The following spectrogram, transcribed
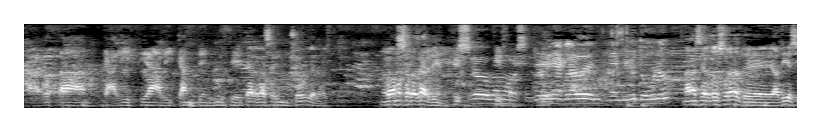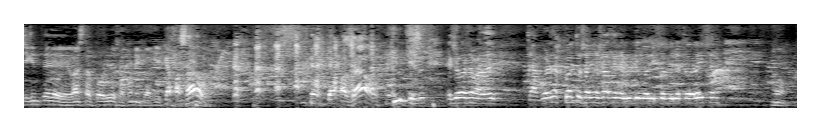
Zaragoza, Galicia, Alicante, Murcia y tal, va a ser un show de los nos vamos a pasar bien. Eso, vamos, yo venía claro del minuto uno. Van a ser dos horas, de, al día siguiente va a estar todo Dios afónico aquí. ¿Qué ha pasado? ¿Qué ha pasado? eso, eso vas a pasar. ¿Te acuerdas cuántos años hace del último disco en directo de Leicer? No.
